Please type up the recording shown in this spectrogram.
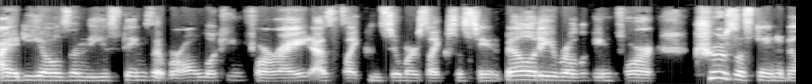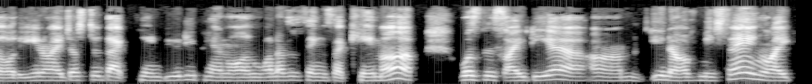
ideals and these things that we're all looking for right? As like consumers like sustainability we're looking for true sustainability. You know i just did that clean beauty panel and one of the things that came up was this idea um you know of me saying like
